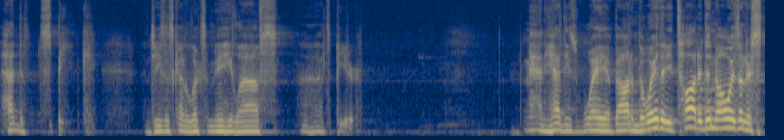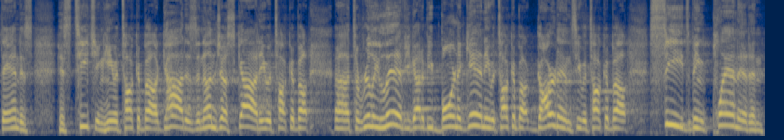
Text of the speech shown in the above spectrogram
had to speak. And Jesus kind of looks at me, he laughs. Uh, that's Peter man, he had these way about him. The way that he taught, I didn't always understand his, his teaching. He would talk about God as an unjust God. He would talk about uh, to really live, you got to be born again. He would talk about gardens. He would talk about seeds being planted. And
